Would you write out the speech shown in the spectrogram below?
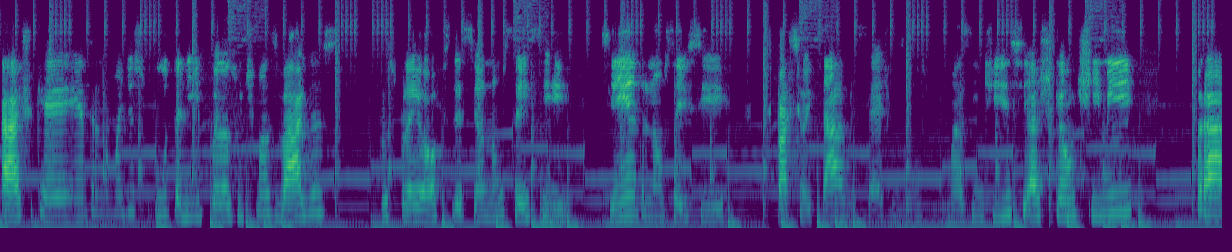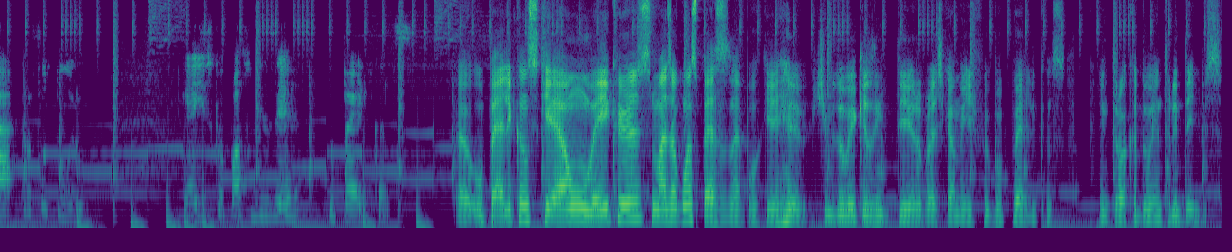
Acho que é- entra numa disputa ali pelas últimas vagas pros playoffs desse ano. Não sei se, se entra, não sei se passa em oitavo, sétimo, tem umas indícios. Acho que é um time para o futuro. E é isso que eu posso dizer do Pelicans. É, O Pelicans, que é um Lakers, mais algumas peças, né? Porque o time do Lakers inteiro praticamente foi pro Pelicans em troca do Anthony Davis.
